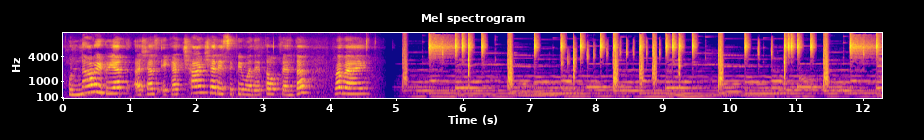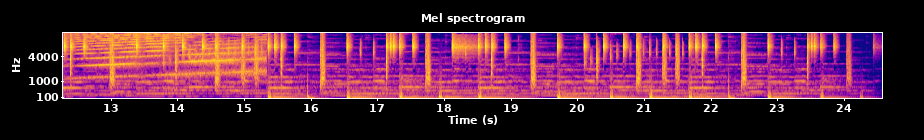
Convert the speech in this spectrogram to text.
पुन्हा भेटूयात अशाच एका छानशा रेसिपीमध्ये तोपर्यंत बाय बाय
